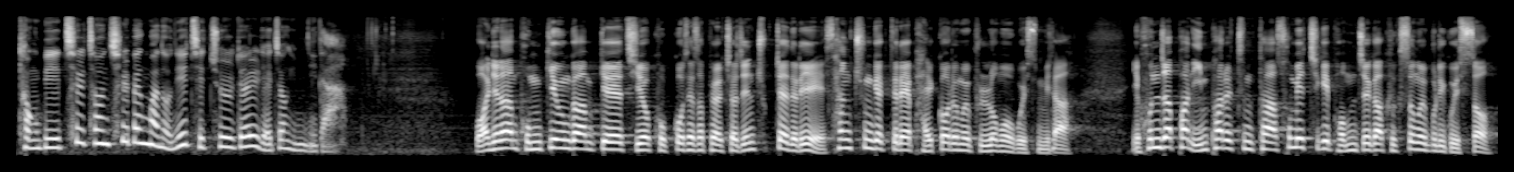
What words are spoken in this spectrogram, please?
경비 7,700만 원이 지출될 예정입니다. 완연한 봄 기운과 함께 지역 곳곳에서 펼쳐진 축제들이 상충객들의 발걸음을 불러 모으고 있습니다. 혼잡한 인파를 틈타 소매치기 범죄가 극성을 부리고 있어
